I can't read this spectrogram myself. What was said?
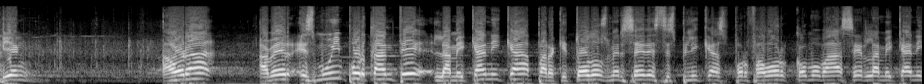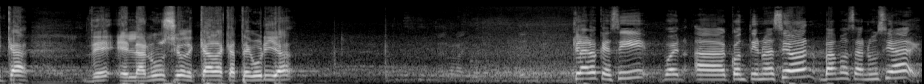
Bien, ahora, a ver, es muy importante la mecánica para que todos, Mercedes, te explicas, por favor, cómo va a ser la mecánica del anuncio de cada categoría. Claro que sí. Bueno, a continuación vamos a anunciar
